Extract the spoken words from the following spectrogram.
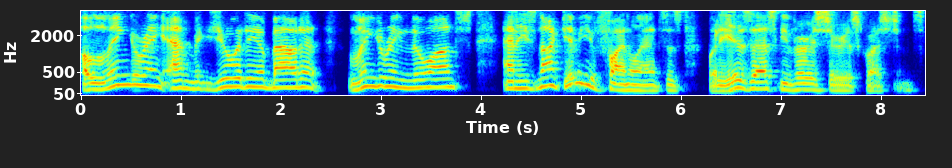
a lingering ambiguity about it, lingering nuance, and he's not giving you final answers, but he is asking very serious questions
